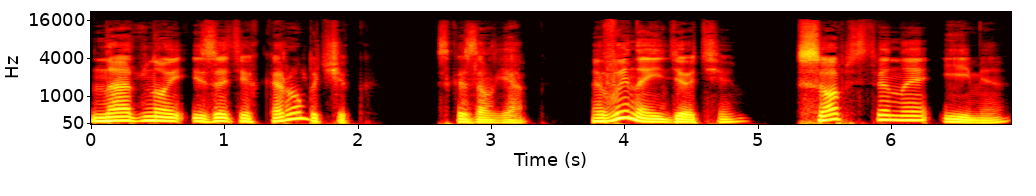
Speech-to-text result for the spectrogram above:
«На одной из этих коробочек, — сказал я, — вы найдете собственное имя.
